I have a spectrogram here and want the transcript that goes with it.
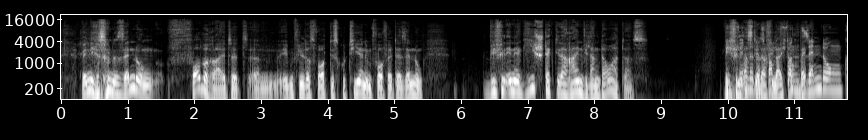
wenn ihr so eine Sendung vorbereitet, ähm, eben viel das Wort diskutieren im Vorfeld der Sendung, wie viel Energie steckt ihr da rein? Wie lange dauert das? Wie viel finde, lasst ihr da vielleicht auch weg? Sendung,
